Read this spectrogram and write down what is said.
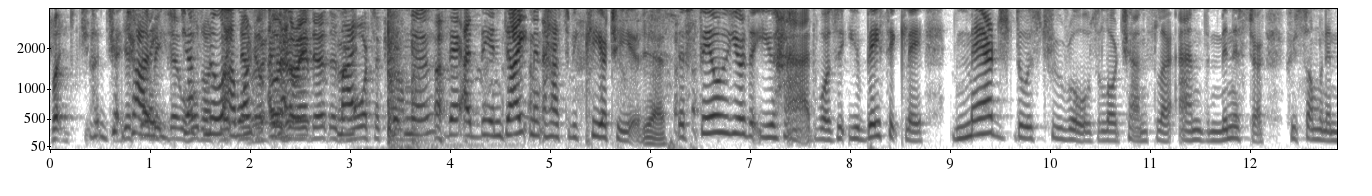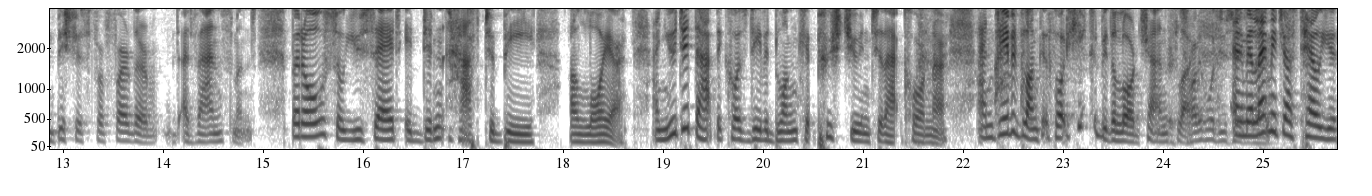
But J- Charlie, me, no, just know, I want. No, oh, no, sorry, there's my, more to come. No, the, uh, the, indictment has to be clear to you. Yes. The failure that you had was that you basically merged those two roles, the Lord Chancellor and the Minister, who's someone ambitious for further advancement. But also, you said it didn't have to be a lawyer. And you did that because David Blunkett pushed you into that corner. And David Blunkett thought he could be the Lord Chancellor. Anyway, let me just tell you,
